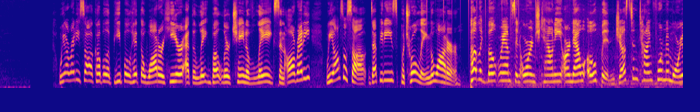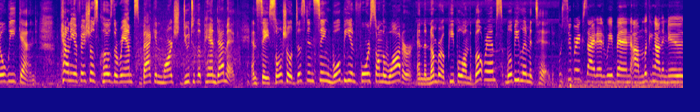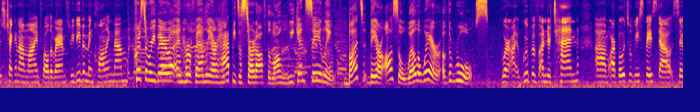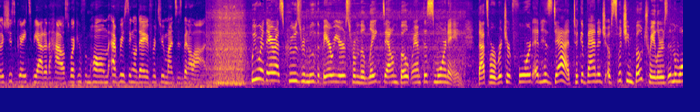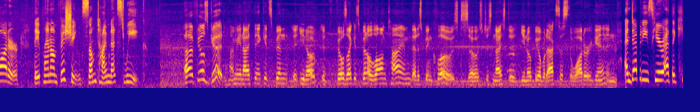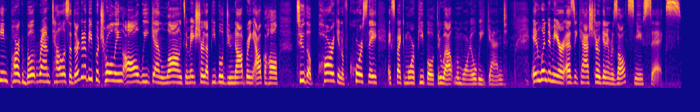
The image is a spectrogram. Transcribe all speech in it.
We already saw a couple of people hit the water here at the Lake Butler chain of lakes, and already we also saw deputies patrolling the water. Public boat ramps in Orange County are now open just in time for Memorial Weekend. County officials closed the ramps back in March due to the pandemic and say social distancing will be enforced on the water and the number of people on the boat ramps will be limited. We're super excited. We've been um, looking on the news, checking online for all the ramps. We've even been calling them. Krista Rivera and her family are happy to start off the long weekend sailing, but they are also well aware of the rules. We're a group of under 10. Um, our boats will be spaced out, so it's just great to be out of the house. Working from home every single day for two months has been a lot. We were there as crews removed the barriers from the Lake Down boat ramp this morning. That's where Richard Ford and his dad took advantage of switching boat trailers in the water. They plan on fishing sometime next week. Uh, it feels good. I mean, I think it's been, you know, it feels like it's been a long time that it's been closed. So it's just nice to, you know, be able to access the water again. And, and deputies here at the Keene Park boat ramp tell us that they're going to be patrolling all weekend long to make sure that people do not bring alcohol to the park. And of course, they expect more people throughout Memorial Weekend. In Windermere, Ezzy Castro getting results, News 6.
